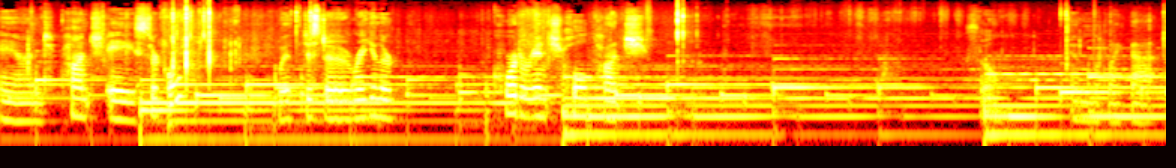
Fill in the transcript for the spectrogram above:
and punch a circle with just a regular quarter inch hole punch. So it'll look like that.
